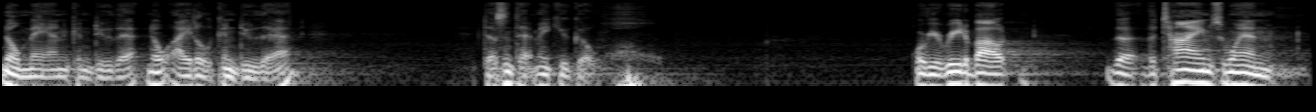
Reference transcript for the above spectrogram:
No man can do that. No idol can do that. Doesn't that make you go, whoa? Or you read about the, the times when,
